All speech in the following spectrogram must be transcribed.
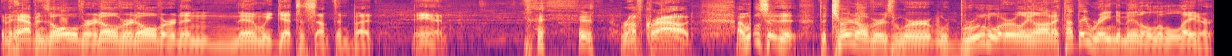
if it happens over and over and over, then then we get to something. But man, rough crowd. I will say that the turnovers were, were brutal early on. I thought they reined them in a little later.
